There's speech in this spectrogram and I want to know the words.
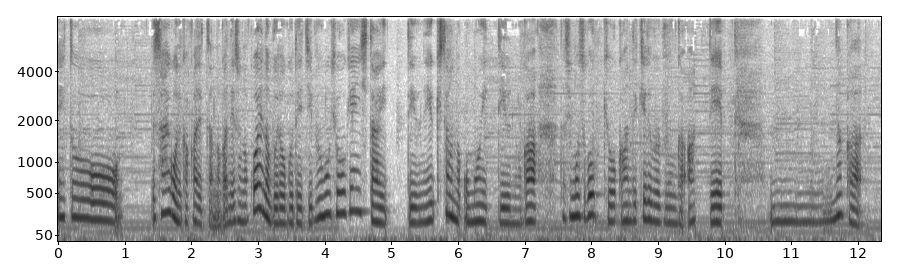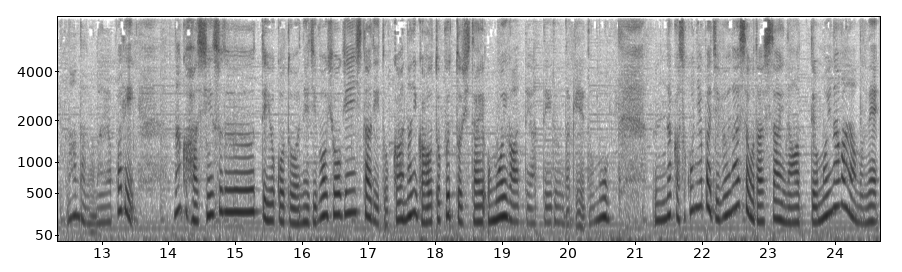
えっ、ー、と最後に書かれてたのがねその声のブログで自分を表現したいっていうねゆきさんの思いっていうのが私もすごく共感できる部分があってうーんなんかなんだろうなやっぱりなんか発信するっていうことはね自分を表現したりとか何かアウトプットしたい思いがあってやっているんだけれどもなんかそこにやっぱり自分らしさを出したいなって思いながらもね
